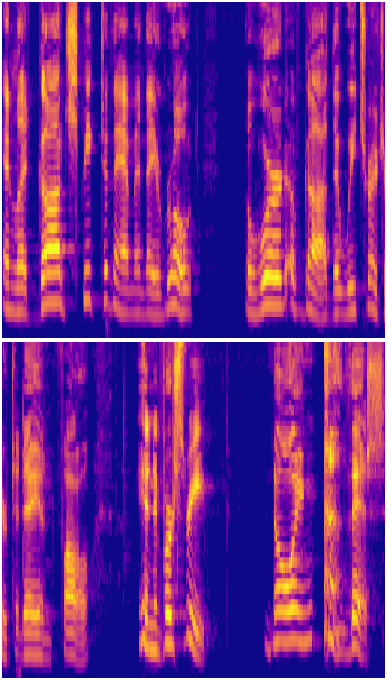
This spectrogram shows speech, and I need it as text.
and let God speak to them, and they wrote the Word of God that we treasure today and follow. In verse 3, knowing this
